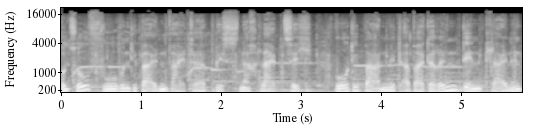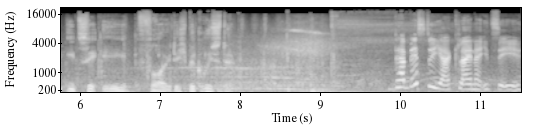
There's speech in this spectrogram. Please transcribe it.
Und so fuhren die beiden weiter bis nach Leipzig, wo die Bahnmitarbeiterin den kleinen ICE freudig begrüßte. Da bist du ja, kleiner ICE.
